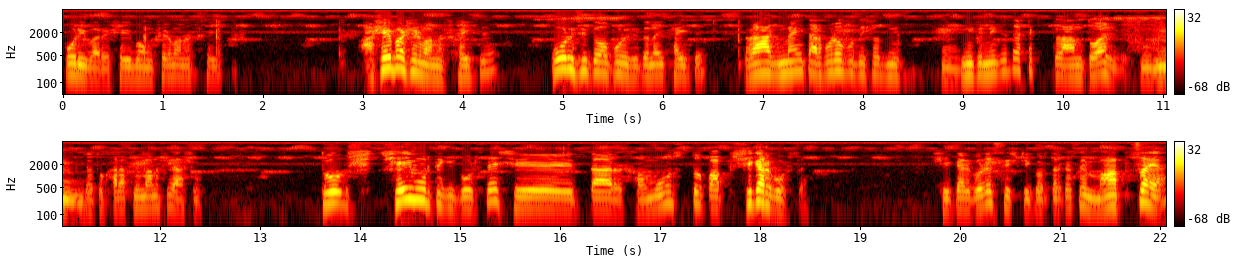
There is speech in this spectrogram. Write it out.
পরিবারে সেই বংশের মানুষ খাইছে আশেপাশের মানুষ খাইছে পরিচিত অপরিচিত নাই খাইছে রাগ নাই তারপরেও প্রতিশোধ নিচ্ছে। নিতে নিতে তো একটা ক্লান্ত আসবে। যত খারাপ মানুষই আসুক। তো সেই মুহূর্তে কি করছে? সে তার সমস্ত পাপ স্বীকার করছে। স্বীকার করে সৃষ্টিকর্তার কাছে মাপ চায়া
